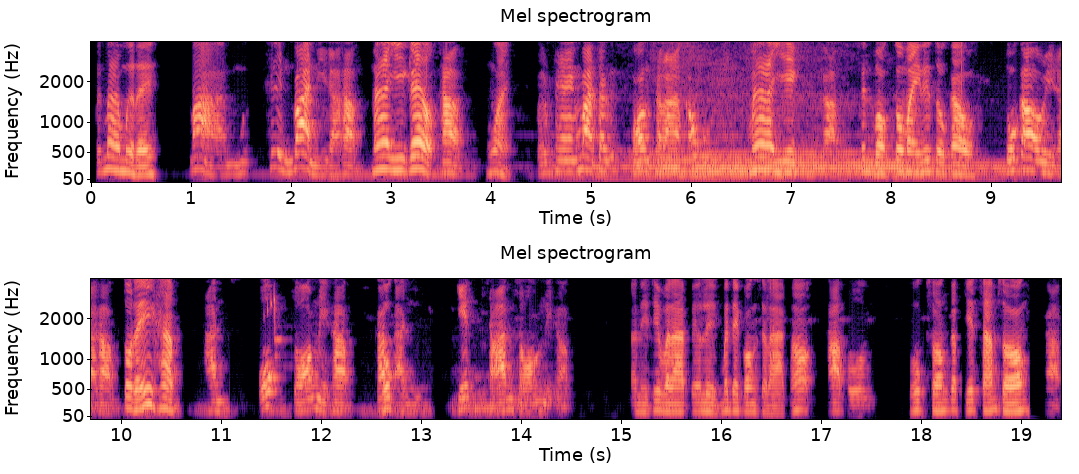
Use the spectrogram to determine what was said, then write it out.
เพิ่นมามื้อใดมาขึ้นบ้านนี่นะครับ มาอีกแล้วครับห่วยเพิ่นแพงมาจากกองสลากเขาหุ่นมาอีกครับเพิ่นบอกตัวใหม่หรือตัวเก่า ตัวเก่านี่นะครับ ตัวไหนครับ อันอกสองนี่ครับกับหก อันเจ็ดสามสองนี่ครับ อันนี้เทวดาไปเอาเลขมาแต่กองสลากเนาะครับผม 62กับ732ครับครับ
